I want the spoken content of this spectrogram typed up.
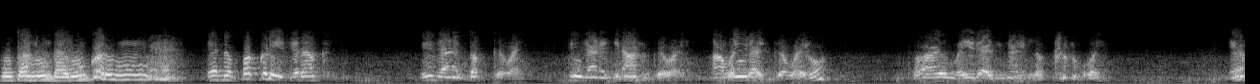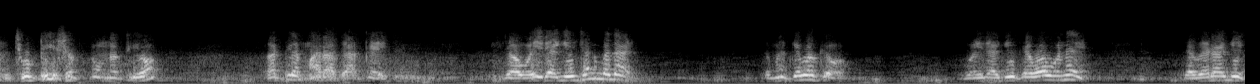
પોતાનું ધાર્યું કરવું, એને પકડી જ રાખે. એ જાણે તપ કહેવાય, એ જાણે જ્ઞાન કહેવાય, આ વૈરાગ કહેવાય હો. આ વૈરાગ ના લક્ષણ હોય. એમ છૂટી શકતું નથી, હો. એટલે મહારાજ આ કહે છે. વૈરાગી છે ને બધા તમે કેવા કેવો વૈરાગી કેવા નહીં વૈરાગી?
